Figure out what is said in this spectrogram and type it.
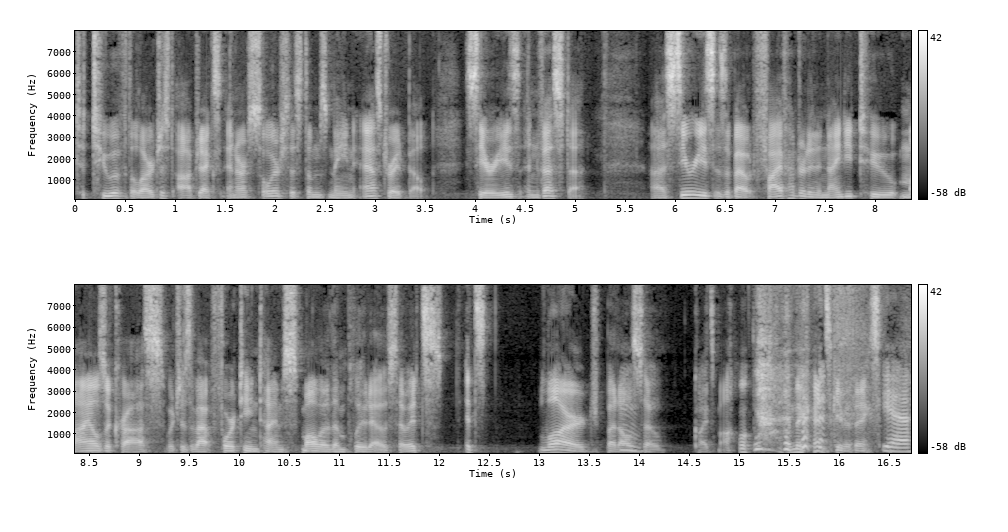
to two of the largest objects in our solar system's main asteroid belt, Ceres and Vesta. Uh, Ceres is about 592 miles across, which is about 14 times smaller than Pluto. So it's it's large, but also quite small in the grand scheme of things. Yeah.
